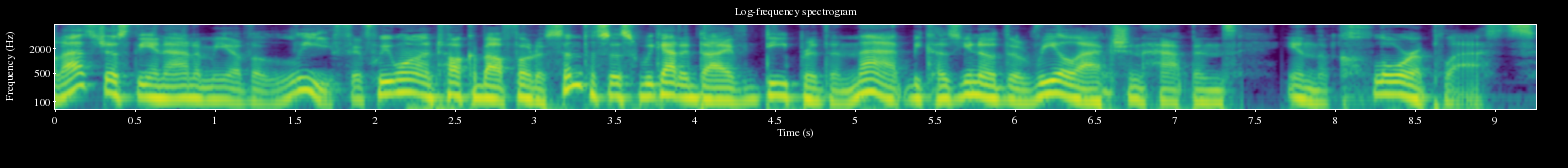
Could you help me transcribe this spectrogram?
that's just the anatomy of a leaf. If we want to talk about photosynthesis, we got to dive deeper than that because, you know, the real action happens in the chloroplasts.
